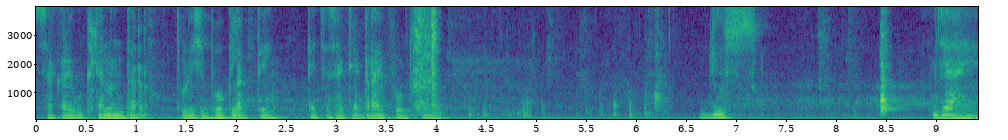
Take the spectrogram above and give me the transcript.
सकाळी उठल्यानंतर थोडीशी भूक लागते. त्याच्यासाठी ड्रायफ्रूटचं ज्यूस जे आहे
